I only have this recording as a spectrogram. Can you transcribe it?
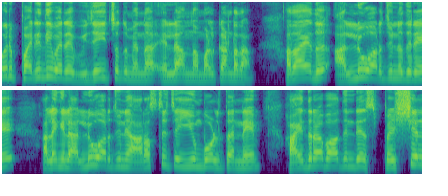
ഒരു പരിധിവരെ വിജയിച്ചതുമെന്ന എല്ലാം നമ്മൾ കണ്ടതാണ്. അതായത് അല്ലു അർജുനെതിരെ അല്ലെങ്കിൽ അല്ലു അർജുനെ അറസ്റ്റ് ചെയ്യുമ്പോൾ തന്നെ ഹൈദരാബാദിന്റെ സ്പെഷ്യൽ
